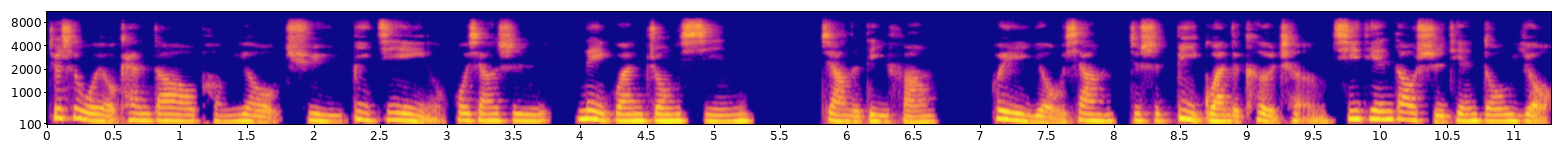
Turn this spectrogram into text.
就是我有看到朋友去闭境或像是内观中心这样的地方，会有像就是闭关的课程，七天到十天都有。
